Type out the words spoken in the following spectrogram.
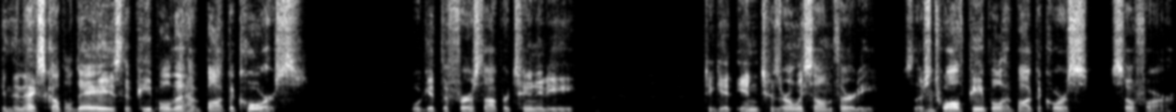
in the next couple days, the people that have bought the course will get the first opportunity to get in because they're only selling 30. So there's Mhm. 12 people have bought the course so far.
